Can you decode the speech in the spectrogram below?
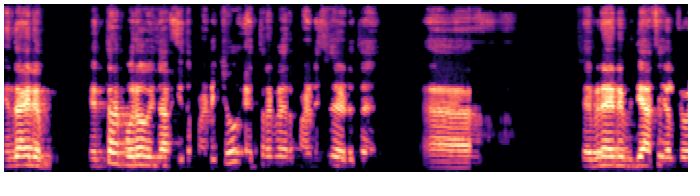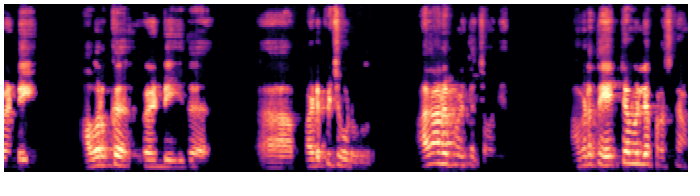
എന്തായാലും എത്ര പുരോഹിതർ ഇത് പഠിച്ചു എത്ര പേർ പഠിച്ചതെടുത്ത് സെമിനാരി വിദ്യാർത്ഥികൾക്ക് വേണ്ടി അവർക്ക് വേണ്ടി ഇത് പഠിപ്പിച്ചു കൊടുക്കുന്നു. അതാണ് ഇപ്പോഴത്തെ ചോദ്യം. അവിടുത്തെ ഏറ്റവും വലിയ പ്രശ്നം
